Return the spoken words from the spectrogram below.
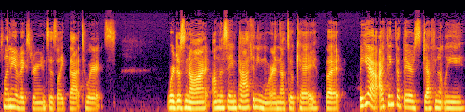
plenty of experiences like that to where it's we're just not on the same path anymore and that's okay. But but yeah i think that there's definitely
